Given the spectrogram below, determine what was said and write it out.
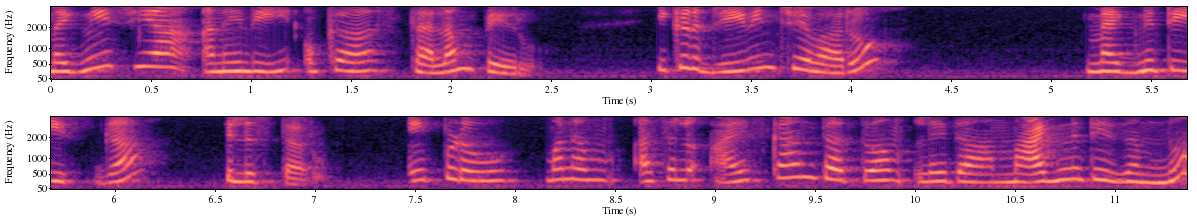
మెగ్నీషియా అనేది ఒక స్థలం పేరు. ఇక్కడ జీవించేవారు మ్యాగ్నెటీస్గా పిలుస్తారు. ఇప్పుడు మనం అసలు అయస్కాంతత్వం లేదా మ్యాగ్నెటిజంను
